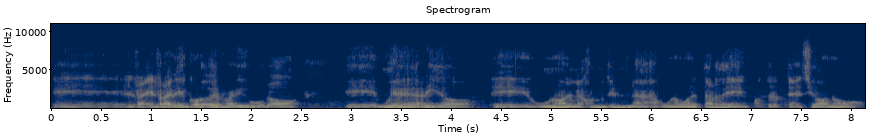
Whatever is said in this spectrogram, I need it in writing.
eh, el, el, de Córdoba es un rugby duro, muy aguerrido. uno a lo mejor no tiene una, buena tarde en cuanto a la obtención o,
